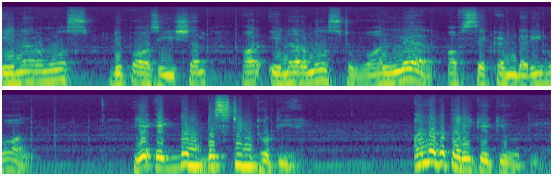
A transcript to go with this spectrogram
innermost deposition और innermost wall layer of secondary wall ये एकदम डिस्टिंक्ट होती है। अलग तरीके की होती है।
